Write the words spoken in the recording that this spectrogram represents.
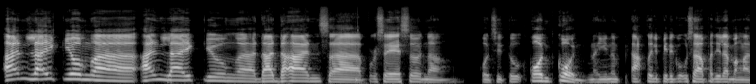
unlike yung, uh, unlike yung uh, dadaan sa proseso ng constitu con-con na yun ang actually pinag-uusapan nila mga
